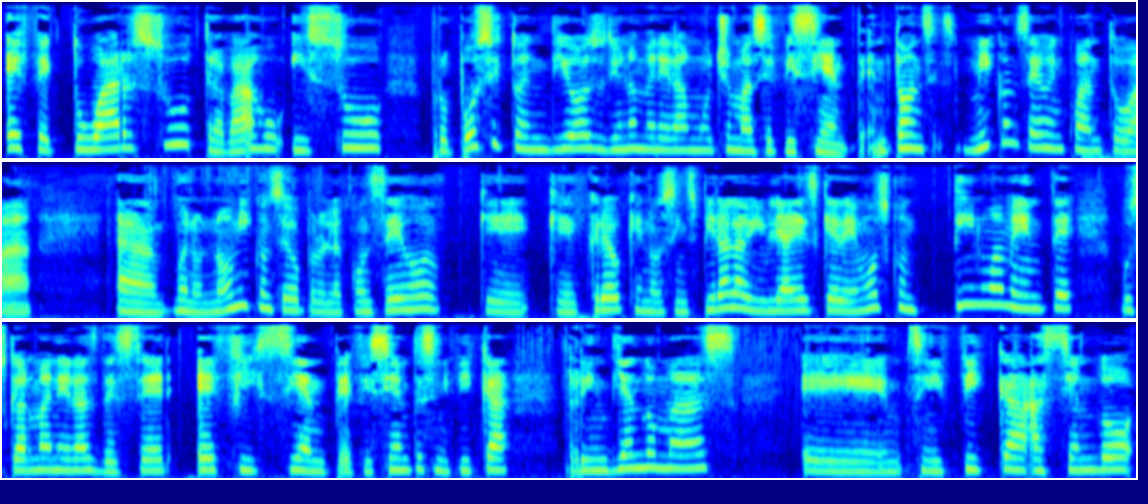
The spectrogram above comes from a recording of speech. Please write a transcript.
efectuar su trabajo y su propósito en Dios de una manera mucho más eficiente. Entonces, mi consejo en cuanto a, bueno, no mi consejo, pero el consejo que, creo que nos inspira la Biblia es que debemos continuamente buscar maneras de ser eficiente. Eficiente significa rindiendo más, eh, significa haciendo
